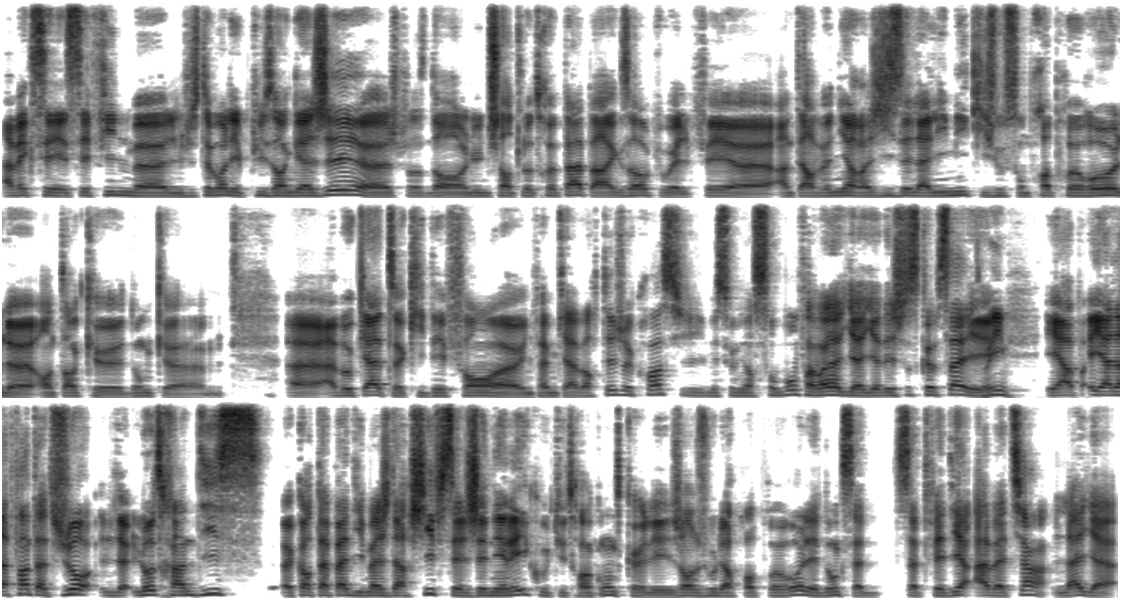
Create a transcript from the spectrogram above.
avec ses, ses films euh, justement les plus engagés. je pense dans L'une chante l'autre pas par exemple où elle fait intervenir Gisèle Halimi qui joue son propre rôle en tant que donc avocate qui défend une femme qui a avorté, je crois, si mes souvenirs sont bons. Enfin voilà, il y a, y a des choses comme ça et oui. et, à, et à la fin t'as toujours l'autre indice quand t'as pas d'image d'archives, c'est le générique où tu te rends compte que les gens jouent leur propre rôle et donc ça, ça te fait dire ah bah tiens là il y a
